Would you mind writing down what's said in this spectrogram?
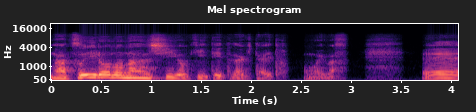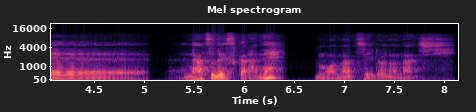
夏色のナンシーを聴いていただきたいと思います。えー夏ですからね。もう夏色のナンシ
